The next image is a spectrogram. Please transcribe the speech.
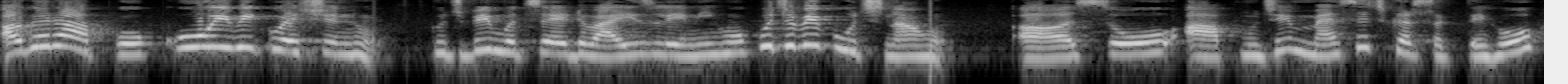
अगर आपको कोई भी क्वेश्चन हो कुछ भी मुझसे एडवाइस लेनी हो कुछ भी पूछना हो सो uh, so आप मुझे मैसेज कर सकते हो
